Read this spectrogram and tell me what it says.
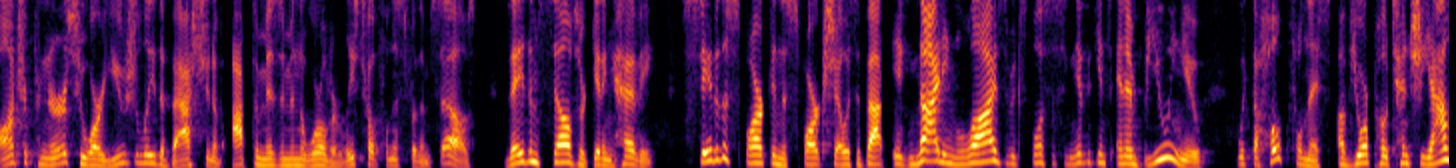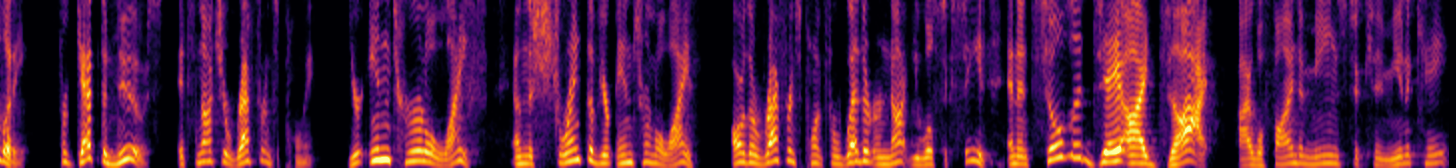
entrepreneurs who are usually the bastion of optimism in the world, or at least hopefulness for themselves, they themselves are getting heavy. State of the Spark and the Spark Show is about igniting lives of explosive significance and imbuing you with the hopefulness of your potentiality. Forget the news. It's not your reference point. Your internal life and the strength of your internal life are the reference point for whether or not you will succeed. And until the day I die, I will find a means to communicate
